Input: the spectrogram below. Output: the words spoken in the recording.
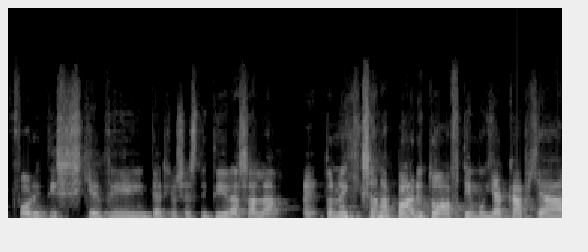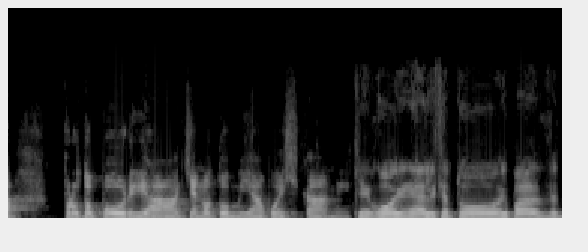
φορητή συσκευή τέτοιος αισθητήρας, αλλά ε, τον έχει ξαναπάρει το αυτί μου για κάποια πρωτοπορία, καινοτομία που έχει κάνει. Και εγώ είναι αλήθεια, το είπα, δεν,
